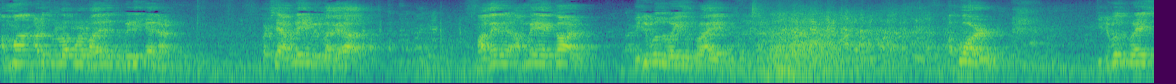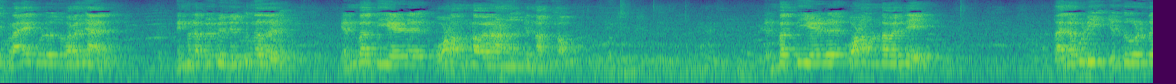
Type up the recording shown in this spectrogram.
അമ്മ അടുത്തുള്ളപ്പോൾ മകനത്ത് പേടിക്കാനാണ്. പക്ഷെ അവിടെയും ഒരു തകരാറ്. മകന് അമ്മയേക്കാൾ ഇരുപത് വയസ്സ് പ്രായം. അപ്പോൾ ഇരുപത് വയസ്സ് പ്രായം കൂടുതലെന്ന് പറഞ്ഞാൽ നിങ്ങളുടെ മുൻപിൽ നിൽക്കുന്നത് എൺപത്തിയേഴ് ഓണമുള്ളവനാണ് എന്നർത്ഥം. എൺപത്തിയേഴ് ഓണമുണ്ടവന്റെ തലമുടി എന്തുകൊണ്ട്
